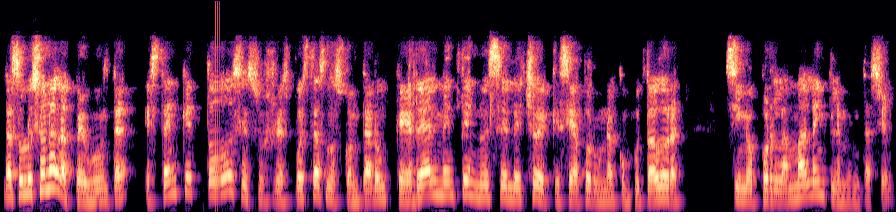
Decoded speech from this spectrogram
La solución a la pregunta está en que todos en sus respuestas nos contaron que realmente no es el hecho de que sea por una computadora, sino por la mala implementación.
